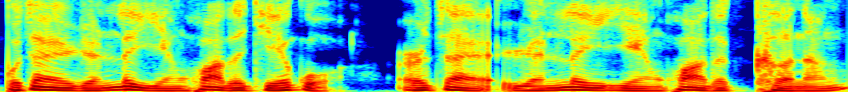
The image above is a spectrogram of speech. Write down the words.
不在人类演化的结果，而在人类演化的可能。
